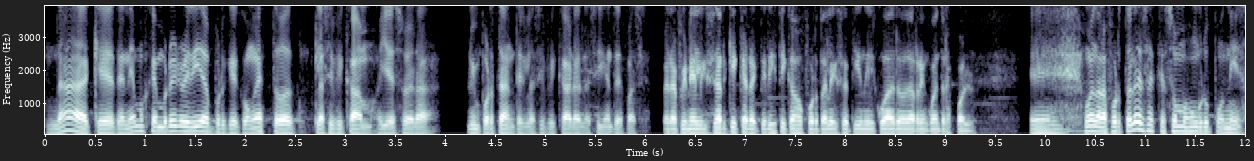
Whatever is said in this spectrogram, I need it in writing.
nada, que teníamos que morir hoy día porque con esto clasificamos y eso era lo importante, clasificar a la siguiente fase. Para finalizar, ¿qué características o fortaleza tiene el cuadro de Reencuentro Sport? Eh, bueno, la fortaleza es que somos un grupo unido.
